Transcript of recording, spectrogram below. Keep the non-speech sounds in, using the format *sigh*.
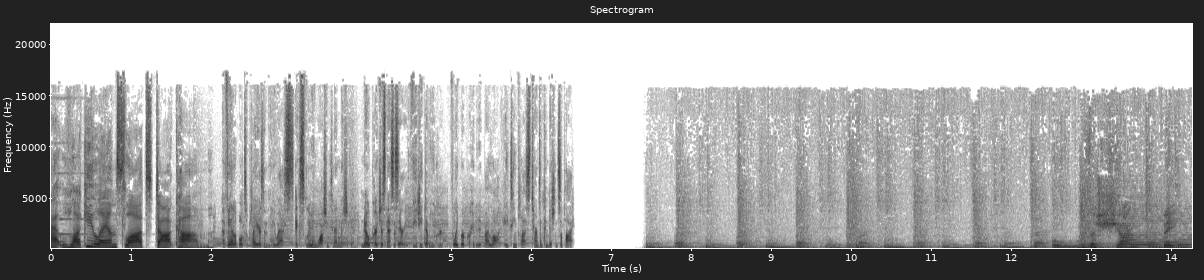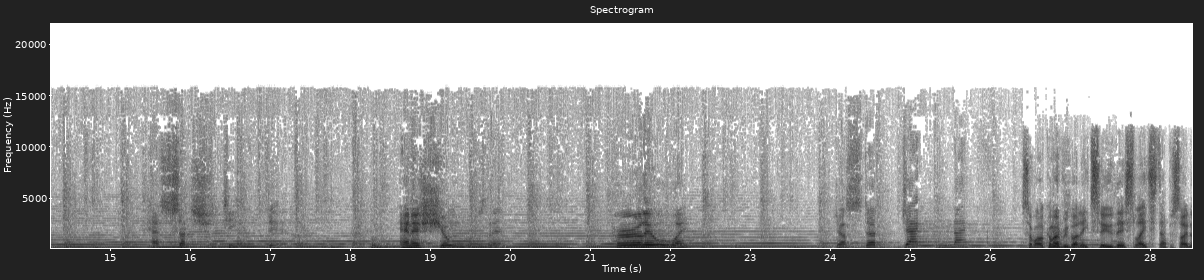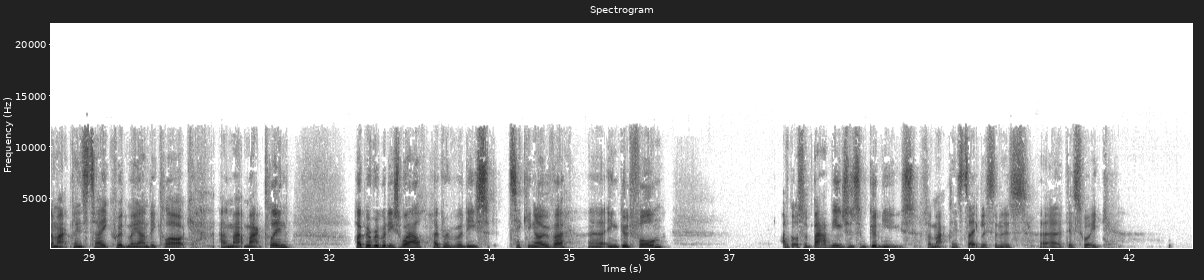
at LuckyLandSlots.com. Available to players in the U.S., excluding Washington and Michigan. No purchase necessary. VGW Group. Void where prohibited by law. 18 plus. Terms and conditions apply. Oh, the shark, babe, has such teeth, dear, and it shows them pearly white. Just a jackknife. So, welcome everybody to this latest episode of Macklin's Take with me, Andy Clark, and Matt Macklin. Hope everybody's well. Hope everybody's ticking over uh, in good form. I've got some bad news and some good news for Macklin's Take listeners uh, this week.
